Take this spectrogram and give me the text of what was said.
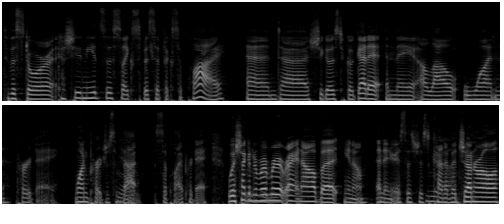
to the store because she needs this like specific supply, and uh, she goes to go get it, and they allow one per day. one purchase of Yeah. that supply per day. Wish I could remember Mhm. it right now, but you know, and anyways, that's just kind of a general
